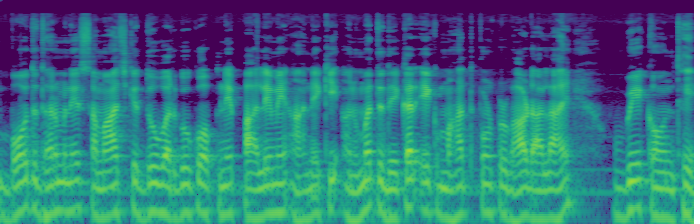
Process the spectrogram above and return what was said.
बौद्ध धर्म ने समाज के दो वर्गों को अपने पाले में आने की अनुमति देकर एक महत्वपूर्ण प्रभाव डाला है, वे कौन थे?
